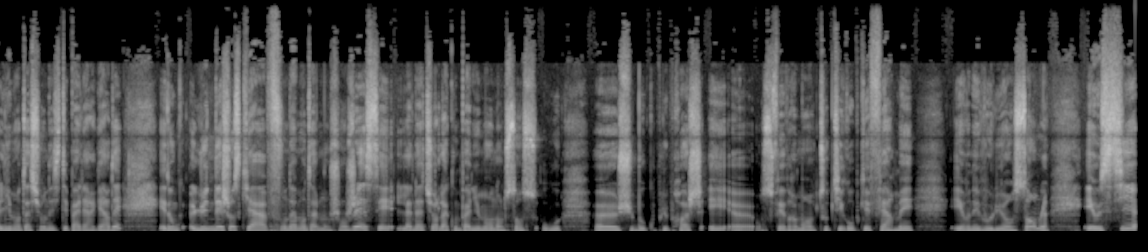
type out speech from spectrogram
l'alimentation, n'hésitez pas à les regarder. Et donc, l'une des choses qui a fondamentalement changé, c'est la nature de l'accompagnement dans le sens où euh, je suis beaucoup plus proche et euh, on se fait vraiment un tout petit groupe qui est fermé et on évolue ensemble. Et aussi,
